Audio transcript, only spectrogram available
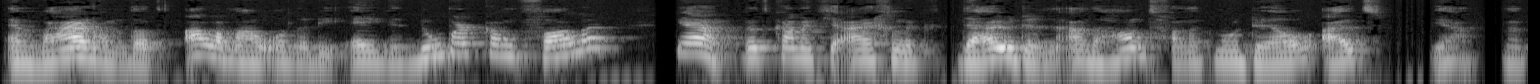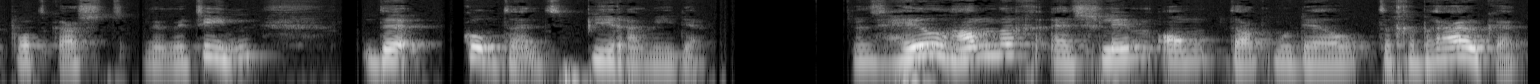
En waarom dat allemaal onder die ene noemer kan vallen, ja, dat kan ik je eigenlijk duiden aan de hand van het model uit ja, mijn podcast nummer 10, de content piramide. Het is heel handig en slim om dat model te gebruiken,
